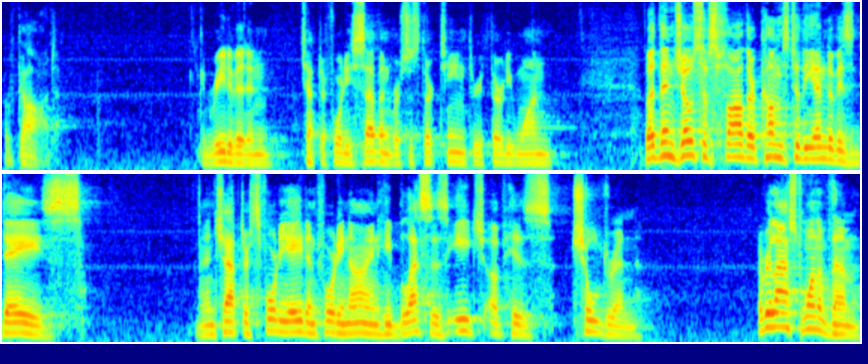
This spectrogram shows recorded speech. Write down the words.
of God. You can read of it in chapter 47, verses 13 through 31. But then Joseph's father comes to the end of his days. In chapters 48 and 49, he blesses each of his children, every last one of them.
